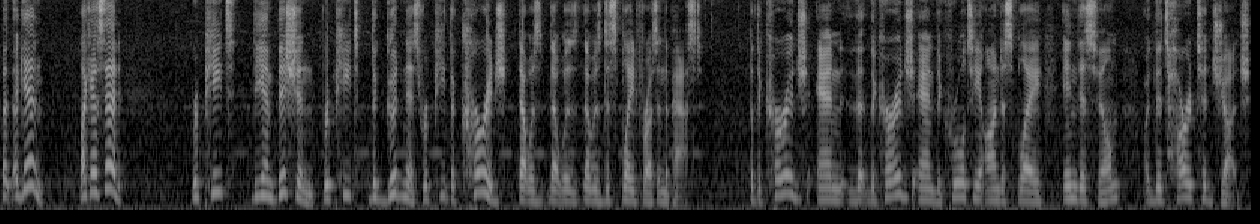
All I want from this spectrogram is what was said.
But again, like I said, repeat the ambition, repeat the goodness, repeat the courage that was that was that was displayed for us in the past. But the courage and the, the courage and the cruelty on display in this film, uh, it's hard to judge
